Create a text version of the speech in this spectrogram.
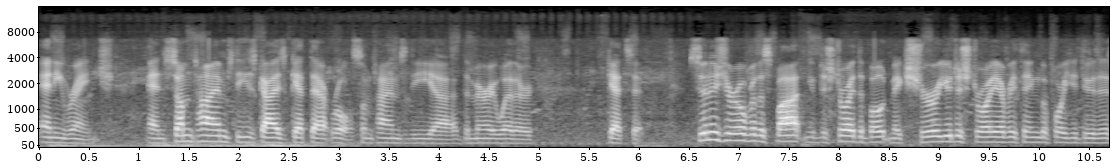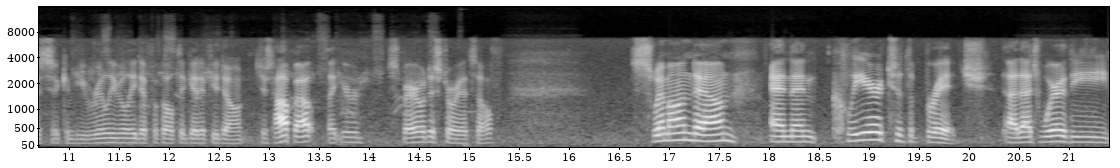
any range, and sometimes these guys get that roll. Sometimes the uh, the Merryweather gets it. As soon as you're over the spot, you've destroyed the boat, make sure you destroy everything before you do this. It can be really, really difficult to get if you don't. Just hop out, let your Sparrow destroy itself. Swim on down, and then clear to the bridge. Uh, that's where the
